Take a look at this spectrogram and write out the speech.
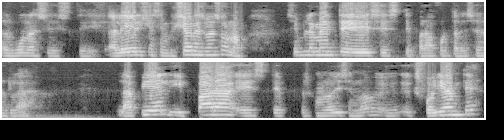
algunas este, alergias, infecciones o eso, no. Simplemente es este, para fortalecer la, piel y para, este, pues como lo dicen, ¿no? Exfoliante,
